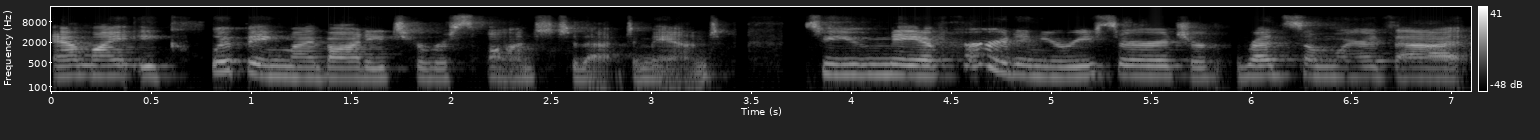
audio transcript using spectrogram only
am I equipping my body to respond to that demand? So, you may have heard in your research or read somewhere that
